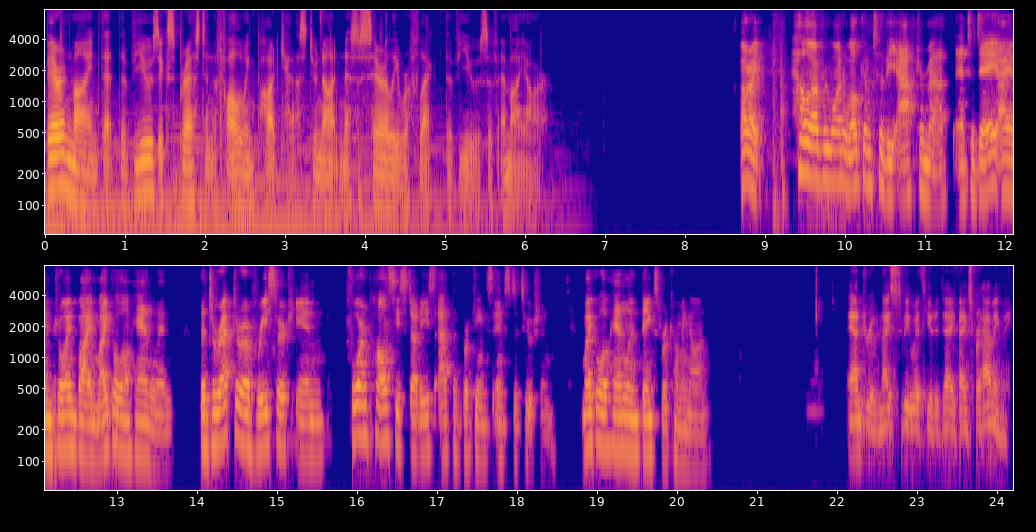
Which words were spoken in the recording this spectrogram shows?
bear in mind that the views expressed in the following podcast do not necessarily reflect the views of MIR. All right. Hello, everyone. Welcome to the Aftermath. And today I am joined by Michael O'Hanlon, the Director of Research in Foreign Policy Studies at the Brookings Institution. Michael O'Hanlon, thanks for coming on. Andrew, nice to be with you today. Thanks for having me.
